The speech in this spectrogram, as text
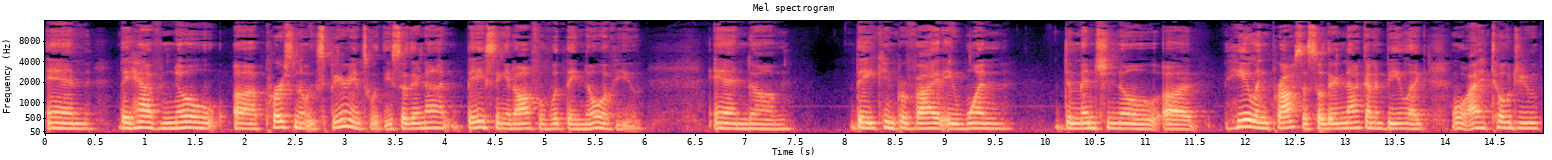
And they have no uh, personal experience with you, so they're not basing it off of what they know of you. And um, they can provide a one dimensional uh, healing process. So they're not going to be like, well, I told you,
